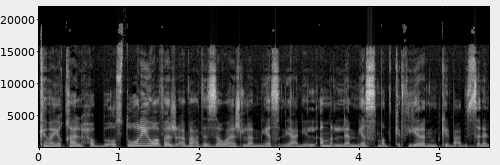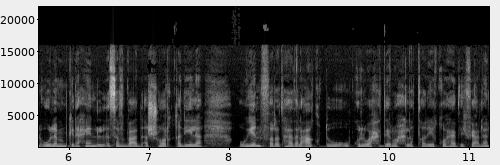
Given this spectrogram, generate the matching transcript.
كما يقال حب أسطوري وفجأة بعد الزواج لم يص يعني الأمر لم يصمد كثيرا ممكن بعد السنة الأولى ممكن أحيانا للأسف بعد أشهر قليلة وينفرط هذا العقد وكل واحد يروح لطريقه. وهذه فعلا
